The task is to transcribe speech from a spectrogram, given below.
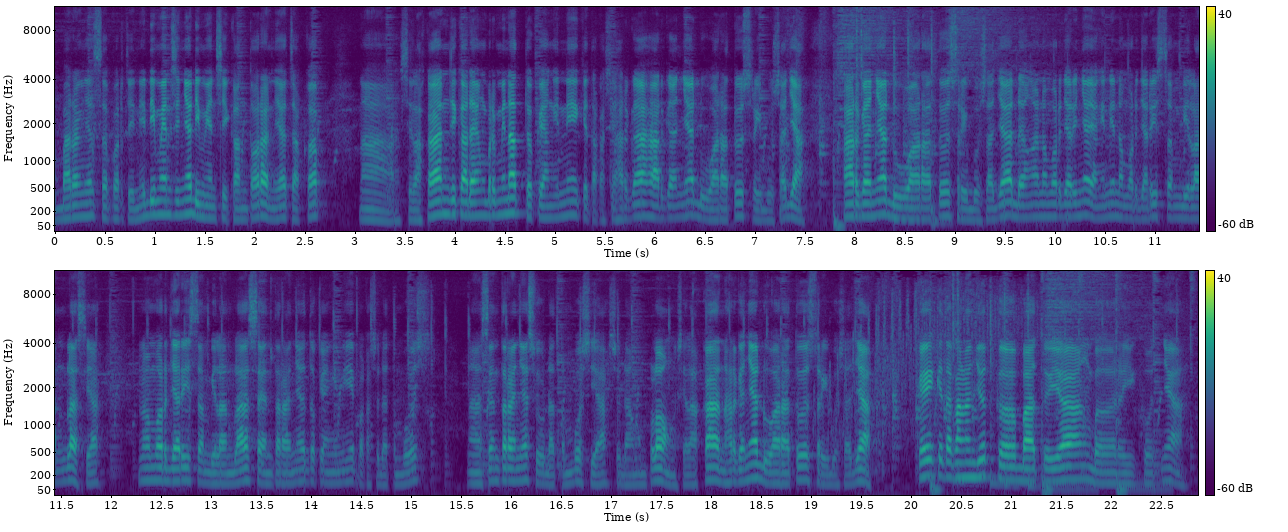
barangnya seperti ini. Dimensinya dimensi kantoran ya cakep. Nah silahkan jika ada yang berminat untuk yang ini kita kasih harga. Harganya 200.000 saja. Harganya 200.000 saja dengan nomor jarinya. Yang ini nomor jari 19 ya. Nomor jari 19 senterannya untuk yang ini apakah sudah tembus? Nah senterannya sudah tembus ya sudah ngemplong. Silahkan harganya 200.000 saja. Oke kita akan lanjut ke batu yang berikutnya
